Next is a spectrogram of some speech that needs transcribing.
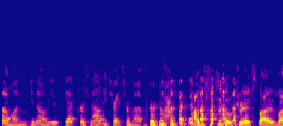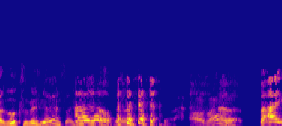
someone. You know, you get personality traits from that person. And physical traits by by the looks of it. Yes. I, I know. How's that? Uh, but I,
